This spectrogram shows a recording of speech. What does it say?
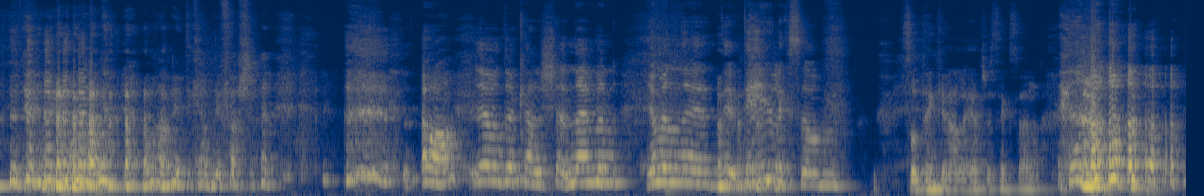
om, han, om han inte kan bli farsa. Ja, ja då kanske. Nej men, ja, men eh, det, det är ju liksom... Så tänker alla heterosexuella.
